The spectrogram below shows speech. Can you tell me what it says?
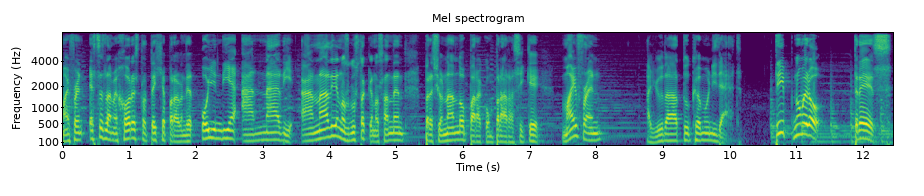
my friend, esta es la mejor estrategia para vender hoy en día a nadie. A nadie nos gusta que nos anden presionando para comprar. Así que, my friend, ayuda a tu comunidad. Tip número 3.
